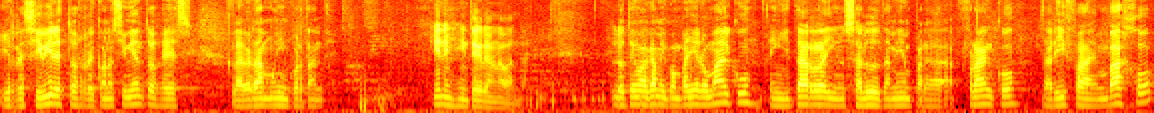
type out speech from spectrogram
y recibir estos reconocimientos es, la verdad, muy importante. ¿Quiénes integran la banda? Lo tengo acá mi compañero Malcu en guitarra y un saludo también para Franco, Tarifa en bajo,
